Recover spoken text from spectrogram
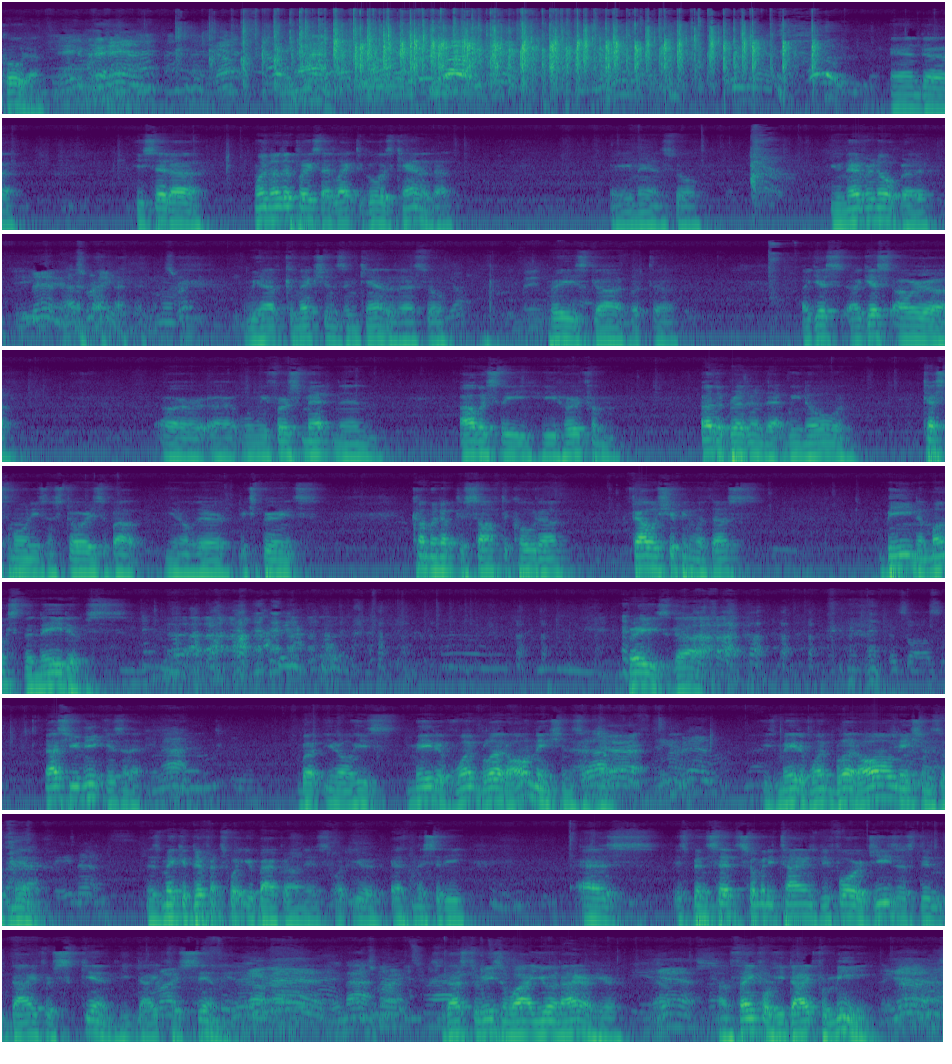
Dakota. Amen. And uh, he said, uh, one other place I'd like to go is Canada. Amen. So you never know, brother. Amen. That's right. That's right. We have connections in Canada, so Amen. praise God. But uh, I guess I guess our our uh, when we first met, and then obviously he heard from other brethren that we know and testimonies and stories about you know their experience coming up to South Dakota, fellowshipping with us, being amongst the natives. Praise God. That's awesome. That's unique, isn't it? But you know, he's made of one blood, all nations of men. Amen. He's made of one blood, all nations of men. Amen. Does make a difference what your background is, what your ethnicity. As it's been said so many times before, Jesus didn't die for skin; he died for sin. Amen. That's right. So that's the reason why you and I are here. Yes. I'm thankful he died for me. Yes.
